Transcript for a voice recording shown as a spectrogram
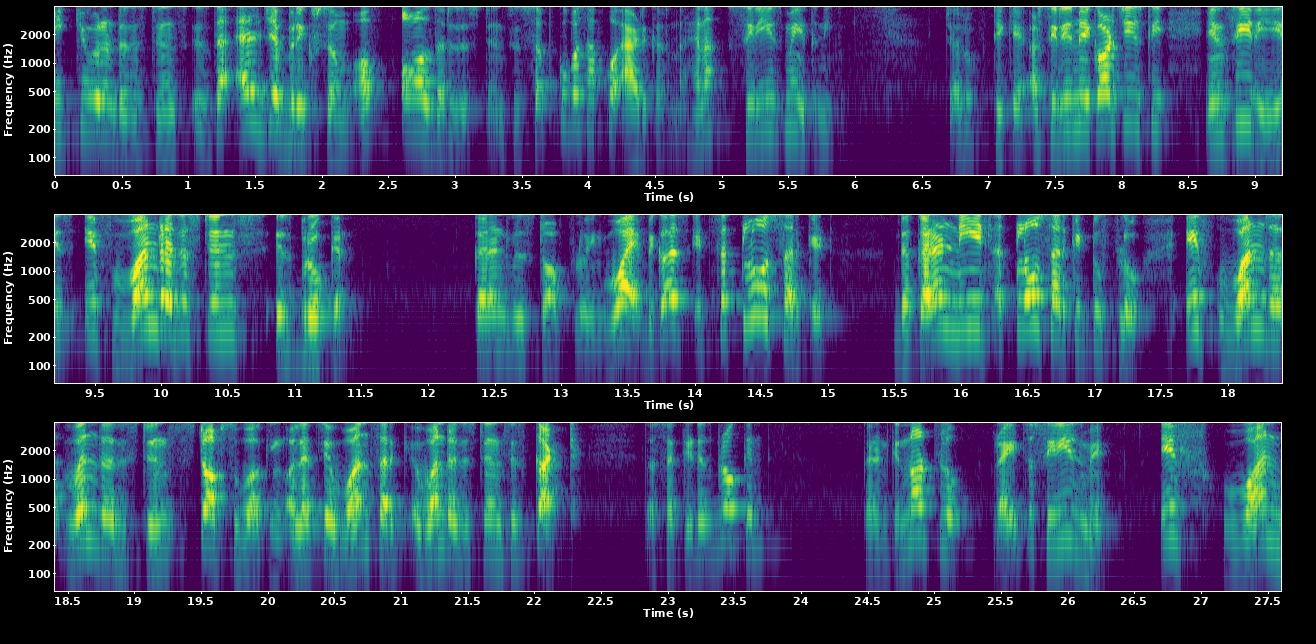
equivalent resistance is the algebraic sum of all the resistances सबको बस आपको ऐड करना है ना सीरीज़ में इतनी चलो, ठीक है? और सीरीज़ में एक और चीज़ थी। In series if one resistance is broken current will stop flowing why because it's a close circuit the current needs a close circuit to flow if one one resistance stops working और let's say one circuit one resistance is cut the circuit is broken current can not flow right तो सीरीज़ में if one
